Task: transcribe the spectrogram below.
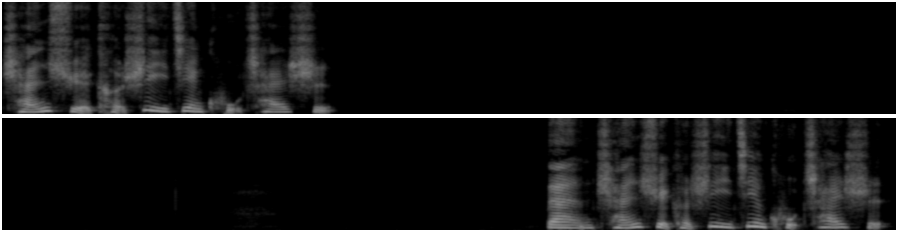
铲雪可是一件苦差事。但铲雪可是一件苦差事。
